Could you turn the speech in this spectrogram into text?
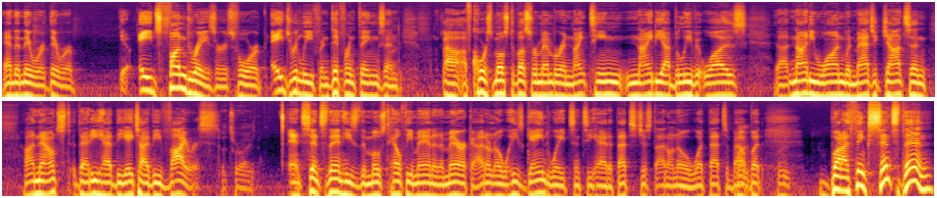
And then there were there were you know, AIDS fundraisers for AIDS relief and different things. And uh, of course, most of us remember in 1990, I believe it was uh, 91, when Magic Johnson announced that he had the HIV virus That's right. and since then he's the most healthy man in America. I don't know he's gained weight since he had it. That's just I don't know what that's about. Right, But but I think since then,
